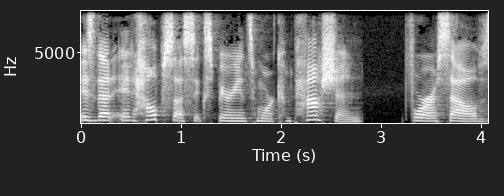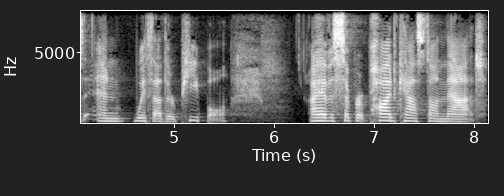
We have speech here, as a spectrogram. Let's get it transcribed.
is that it helps us experience more compassion for ourselves and with other people. I have a separate podcast on that.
